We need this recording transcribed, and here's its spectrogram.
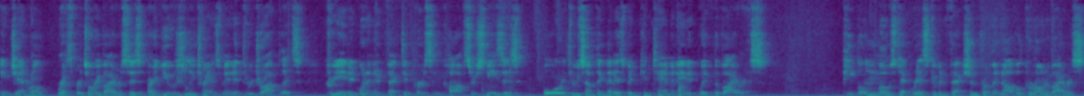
In general, respiratory viruses are usually transmitted through droplets created when an infected person coughs or sneezes or through something that has been contaminated with the virus. People most at risk of infection from the novel coronavirus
